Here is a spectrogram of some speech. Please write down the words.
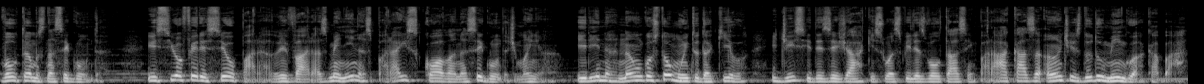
voltamos na segunda, e se ofereceu para levar as meninas para a escola na segunda de manhã. Irina não gostou muito daquilo e disse desejar que suas filhas voltassem para a casa antes do domingo acabar,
